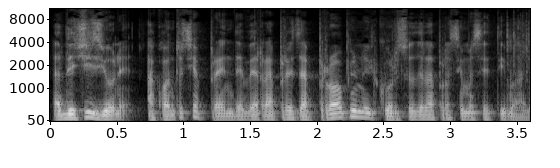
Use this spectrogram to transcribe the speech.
La decisione, a quanto si apprende, verrà presa proprio nel corso della prossima settimana.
